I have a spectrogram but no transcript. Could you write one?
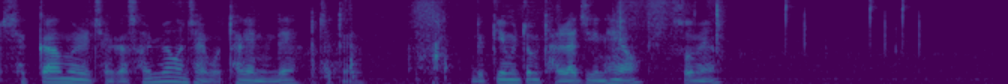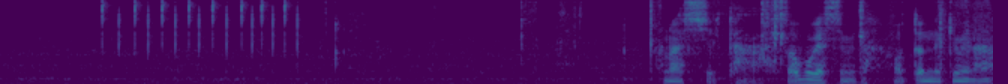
색감을 제가 설명은 잘 못하겠는데 어쨌든 느낌은 좀 달라지긴 해요 쏘면. 하나씩 다 써보겠습니다. 어떤 느낌이 나.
